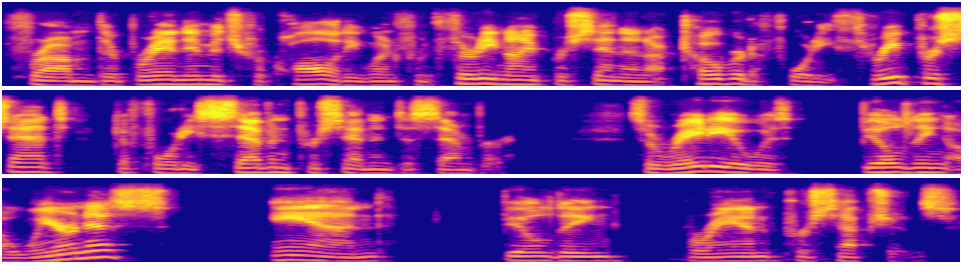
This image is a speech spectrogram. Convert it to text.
from their brand image for quality went from 39% in October to 43% to 47% in December. So radio was building awareness and building brand perceptions.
